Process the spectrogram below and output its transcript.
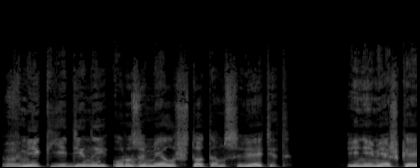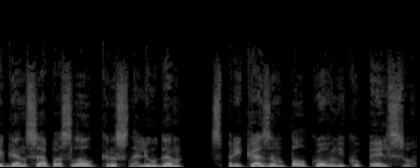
Вмиг единый уразумел, что там светит. И, не мешкая, гонца послал к краснолюдам с приказом полковнику Эльсу.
